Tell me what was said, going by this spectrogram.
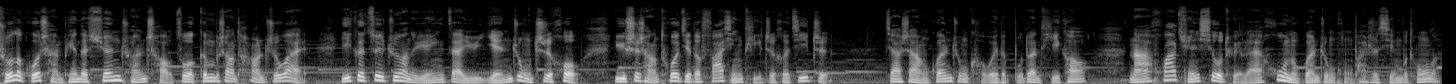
除了国产片的宣传炒作跟不上趟之外，一个最重要的原因在于严重滞后、与市场脱节的发行体制和机制，加上观众口味的不断提高，拿花拳绣腿来糊弄观众恐怕是行不通了。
